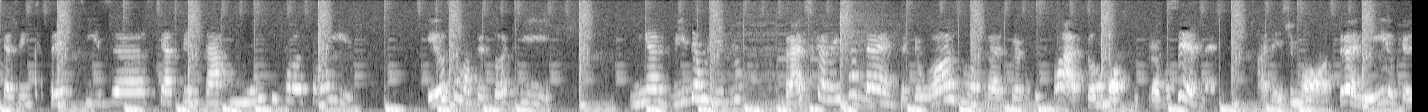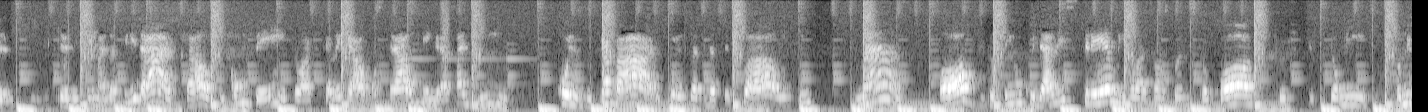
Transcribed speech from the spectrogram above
que a gente precisa se atentar muito em relação a isso eu sou uma pessoa que minha vida é um livro praticamente aberta, que eu gosto de mostrar para vocês, claro, que eu não mostro para vocês, né? A gente mostra ali o que, que a gente tem mais afinidade, tal, o que convém, que eu acho que é legal mostrar, o que é engraçadinho, coisas do trabalho, coisas da vida pessoal, enfim. Mas, óbvio que eu tenho um cuidado extremo em relação às coisas que eu posto, que, que eu, me, eu me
